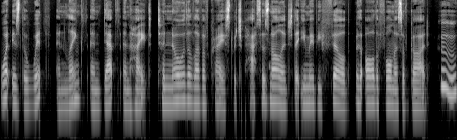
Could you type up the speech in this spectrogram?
what is the width and length and depth and height, to know the love of Christ, which passes knowledge, that you may be filled with all the fullness of God, who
